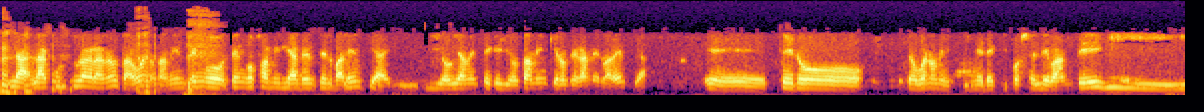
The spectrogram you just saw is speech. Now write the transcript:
la, la cultura granota. Bueno, también tengo tengo familiares del Valencia y, y obviamente que yo también quiero que gane el Valencia. Eh, pero, pero bueno, mi primer equipo es el Levante y,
